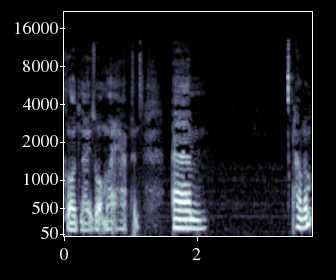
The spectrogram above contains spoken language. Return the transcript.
God knows what might happen. Um, hold on.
